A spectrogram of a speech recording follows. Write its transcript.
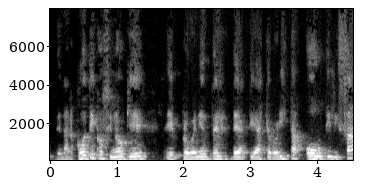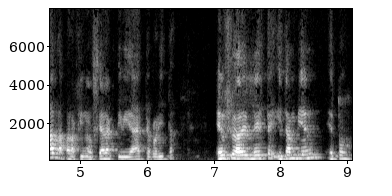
de narcóticos, sino que provenientes de actividades terroristas o utilizada para financiar actividades terroristas en Ciudad del Este y también estos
